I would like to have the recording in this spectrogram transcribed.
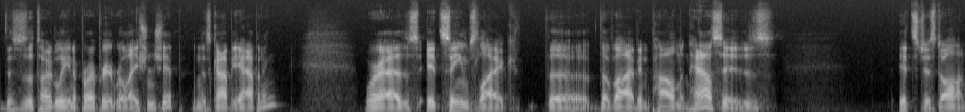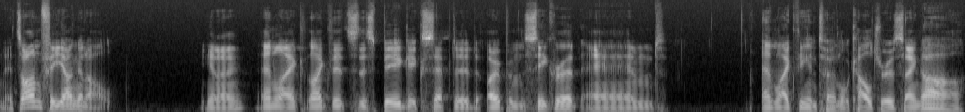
this is a totally inappropriate relationship and this can't be happening. Whereas it seems like the the vibe in parliament house is it's just on. It's on for young and old you know? And like like it's this big accepted open secret and and like the internal culture is saying oh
